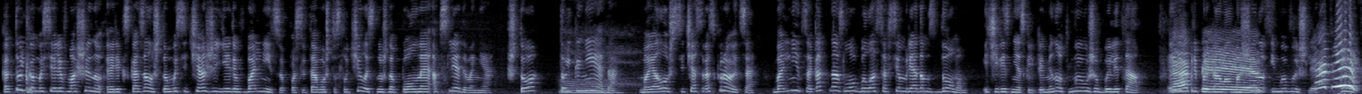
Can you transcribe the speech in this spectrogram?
Как только мы сели в машину, Эрик сказал, что мы сейчас же едем в больницу. После того, что случилось, нужно полное обследование. Что? Только не это. Моя ложь сейчас раскроется. Больница, как назло, была совсем рядом с домом, и через несколько минут мы уже были там. Эрик припарковал машину, и мы вышли. Эрик,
